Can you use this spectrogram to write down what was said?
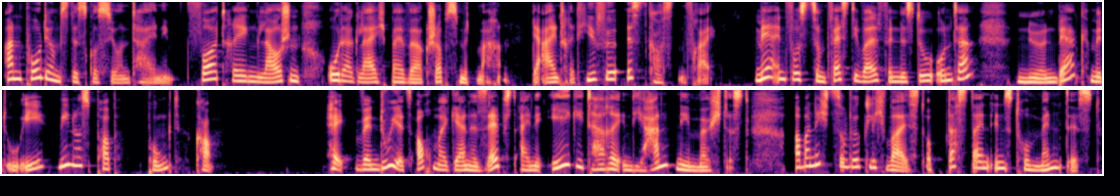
an Podiumsdiskussionen teilnehmen, Vorträgen lauschen oder gleich bei Workshops mitmachen. Der Eintritt hierfür ist kostenfrei. Mehr Infos zum Festival findest du unter nürnberg mit ue-pop.com. Hey, wenn du jetzt auch mal gerne selbst eine E-Gitarre in die Hand nehmen möchtest, aber nicht so wirklich weißt, ob das dein Instrument ist,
